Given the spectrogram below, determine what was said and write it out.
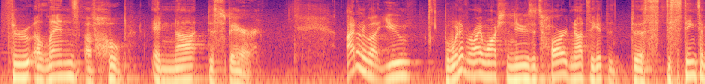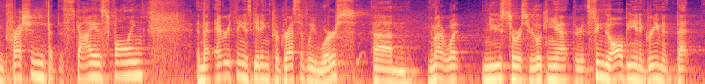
through a lens of hope and not despair. I don't know about you, but whenever I watch the news, it's hard not to get the, the distinct impression that the sky is falling and that everything is getting progressively worse. Um, no matter what news source you're looking at, there seem to all be in agreement that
